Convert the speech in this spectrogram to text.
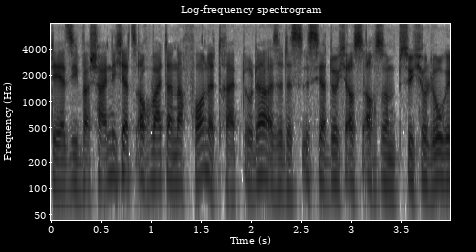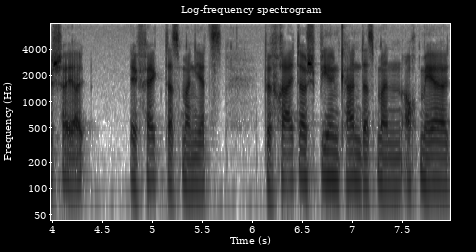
der sie wahrscheinlich jetzt auch weiter nach vorne treibt, oder? Also das ist ja durchaus auch so ein psychologischer Effekt, dass man jetzt befreiter spielen kann, dass man auch mehr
